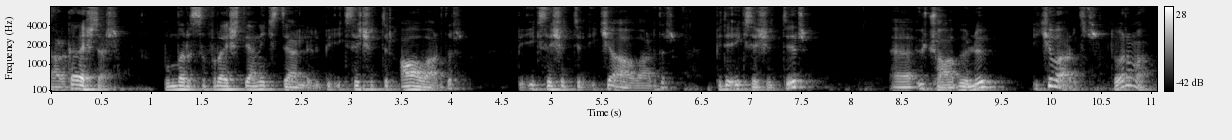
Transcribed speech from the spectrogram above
Arkadaşlar bunları sıfıra eşitleyen x değerleri bir x eşittir a vardır. Bir x eşittir 2a vardır. Bir de x eşittir e, 3a bölü 2 vardır. Doğru mu?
